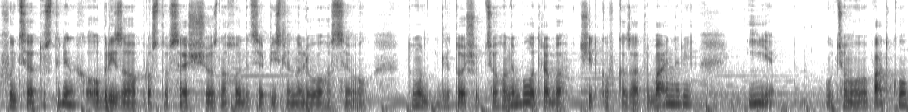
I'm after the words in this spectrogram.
функція toString обрізала просто все, що знаходиться після нульового символу. Тому для того, щоб цього не було, треба чітко вказати binary, і у цьому випадку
